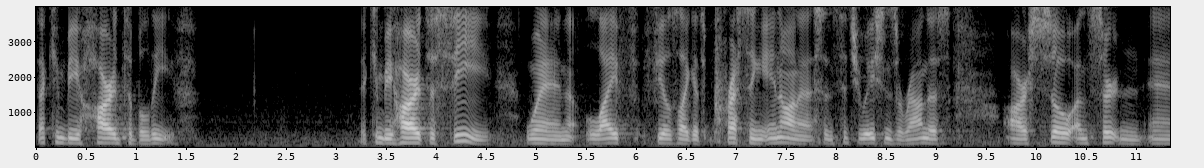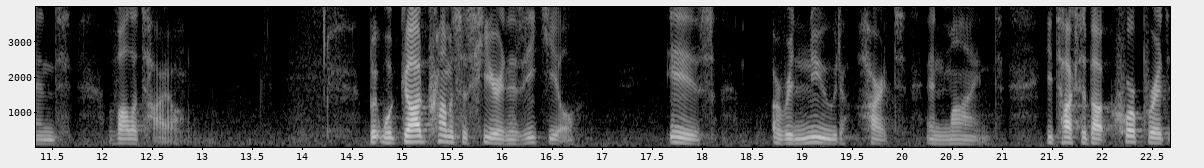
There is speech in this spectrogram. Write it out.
that can be hard to believe. It can be hard to see when life feels like it's pressing in on us and situations around us are so uncertain and volatile. But what God promises here in Ezekiel is a renewed heart and mind he talks about corporate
